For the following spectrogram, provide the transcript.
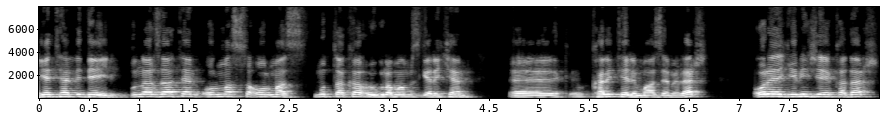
yeterli değil. Bunlar zaten olmazsa olmaz. Mutlaka uygulamamız gereken e, kaliteli malzemeler. Oraya gelinceye kadar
